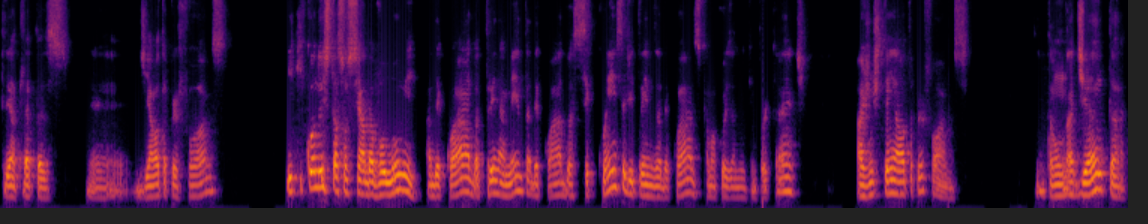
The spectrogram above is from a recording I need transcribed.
triatletas é, de alta performance, e que quando isso está associado a volume adequado, a treinamento adequado, a sequência de treinos adequados, que é uma coisa muito importante, a gente tem alta performance. Então, não adianta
